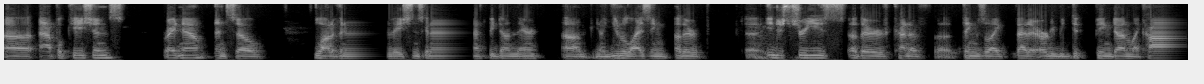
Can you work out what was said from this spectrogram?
uh, applications right now, and so a lot of innovation is going to have to be done there. Um, you know, utilizing other uh, industries, other kind of uh, things like that are already be being done, like hot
